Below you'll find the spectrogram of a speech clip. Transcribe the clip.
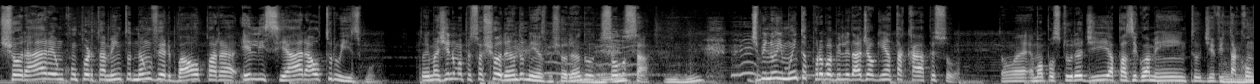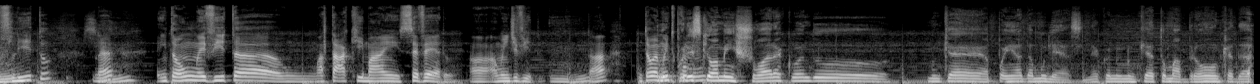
chorar é um comportamento não verbal para eliciar altruísmo. Então imagina uma pessoa chorando mesmo, chorando de soluçar. Diminui muito a probabilidade de alguém atacar a pessoa. Então é é uma postura de apaziguamento, de evitar conflito, né? Então evita um ataque mais severo a, a um indivíduo, tá? Então é Por- muito por isso que o homem chora quando não quer apanhar da mulher, assim, né? Quando não quer tomar bronca da.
